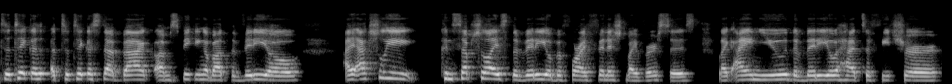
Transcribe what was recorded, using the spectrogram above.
to take a to take a step back, um, speaking about the video, I actually conceptualized the video before I finished my verses. Like I knew the video had to feature,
